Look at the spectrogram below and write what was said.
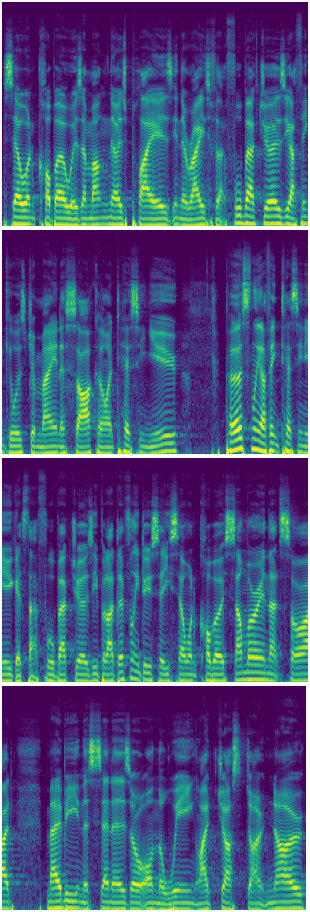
Selwyn Cobbo was among those players in the race for that fullback jersey. I think it was Jamayne Isaako and Tesi Niu. Personally, I think Tesi Niu gets that fullback jersey, but I definitely do see Selwyn Cobbo somewhere in that side, maybe in the centres or on the wing. I just don't know.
